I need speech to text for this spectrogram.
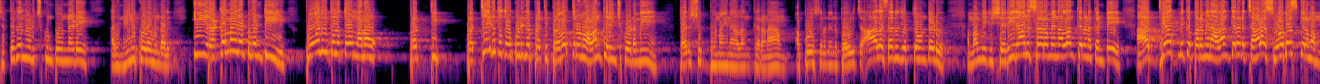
చక్కగా నడుచుకుంటూ ఉన్నాడే అది నేను కూడా ఉండాలి. ఈ రకమైనటువంటి పోలికలతో మనం ప్రతి ప్రత్యేకతతో కూడిన ప్రతి ప్రవర్తనను అలంకరించుకోవడమే పరిశుద్ధమైన అలంకరణ. అపోసులు నేను పౌలు చాలాసార్లు చెప్తూ ఉంటాడు అమ్మ మీకు శరీరానుసారమైన అలంకరణ కంటే ఆధ్యాత్మిక పరమైన అలంకరణ చాలా శోభస్కరం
